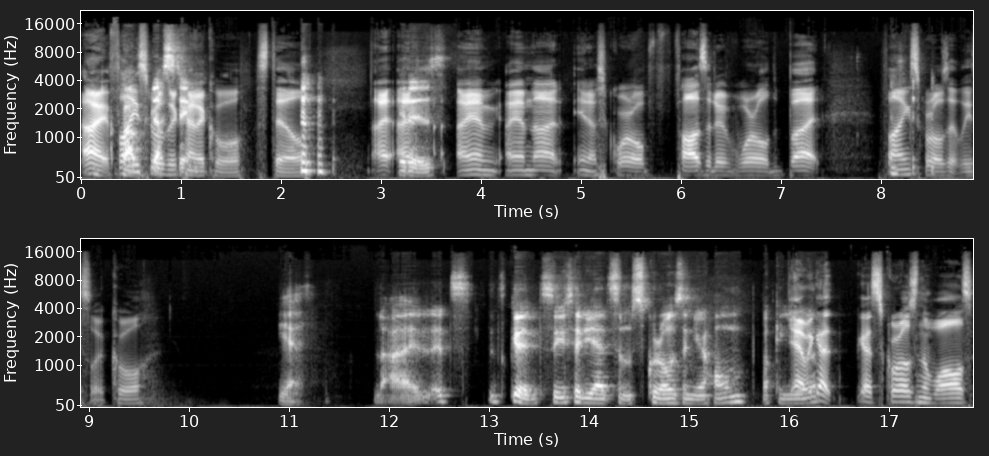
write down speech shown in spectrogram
All right, flying squirrels are kind of cool. Still, I, I It is. I am I am not in a squirrel positive world, but flying squirrels at least look cool. Yes. Nah, it's it's good. So you said you had some squirrels in your home? Fucking Yeah, we got we got squirrels in the walls,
